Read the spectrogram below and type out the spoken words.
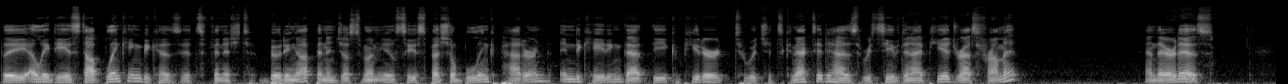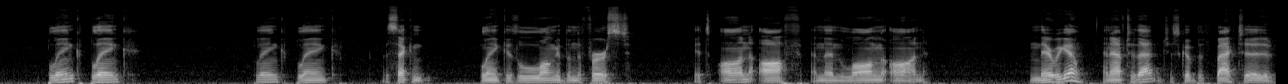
The LED has stopped blinking because it's finished booting up and in just a moment you'll see a special blink pattern indicating that the computer to which it's connected has received an IP address from it. And there it is blink, blink, blink, blink. The second blink is a little longer than the first. It's on, off, and then long on. And there we go. And after that, just go back to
